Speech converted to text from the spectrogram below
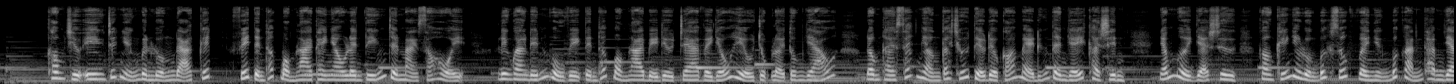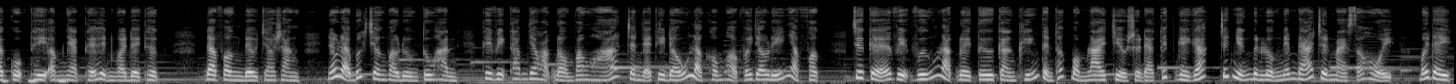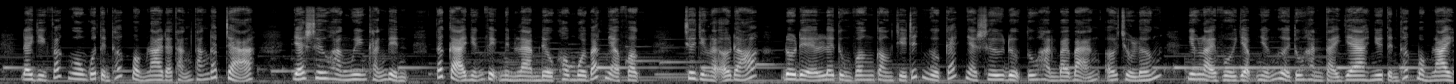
Không chịu yên trước những bình luận đã kích, phía tỉnh thất bồng lai thay nhau lên tiếng trên mạng xã hội. Liên quan đến vụ việc tỉnh thất bồng lai bị điều tra về dấu hiệu trục lợi tôn giáo, đồng thời xác nhận các chú tiểu đều có mẹ đứng tên giấy khai sinh, nhóm người giả sư còn khiến dư luận bức xúc về những bức ảnh tham gia cuộc thi âm nhạc thể hình ngoài đời thực. Đa phần đều cho rằng nếu đã bước chân vào đường tu hành thì việc tham gia hoạt động văn hóa, tranh giải thi đấu là không hợp với giáo lý nhà Phật. Chưa kể việc vướng lạc đời tư càng khiến tỉnh thất bồng lai chịu sự đả kích gây gắt trước những bình luận ném đá trên mạng xã hội. Mới đây, đại diện phát ngôn của tỉnh thất bồng lai đã thẳng thắn đáp trả. Giả sư Hoàng Nguyên khẳng định tất cả những việc mình làm đều không môi bát nhà Phật. Chưa dừng lại ở đó, đồ đệ Lê Tùng Vân còn chỉ trích ngược các nhà sư được tu hành bài bản ở chùa lớn, nhưng lại vừa dập những người tu hành tại gia như tỉnh thất bồng lai.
